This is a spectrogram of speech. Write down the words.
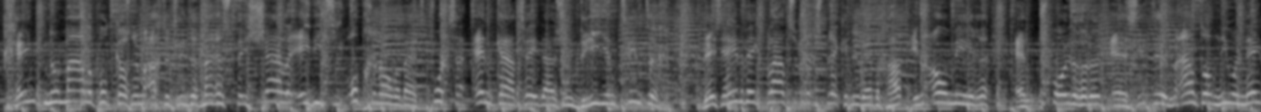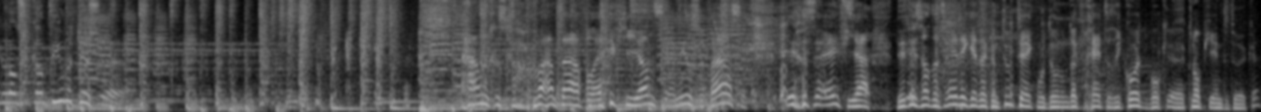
Geen normale podcast nummer 28, maar een speciale editie opgenomen bij het Forza NK 2023. Deze hele week plaatsen we de gesprekken die we hebben gehad in Almere. En spoiler alert, er zitten een aantal nieuwe Nederlandse kampioenen tussen. Aangeschoven aan tafel Eefje Jansen en Ilse Vaassen. Ilse, Eefje, ja, dit is al de tweede keer dat ik een toetake moet doen, omdat ik vergeet het recordknopje in te drukken.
